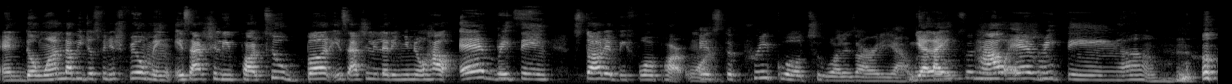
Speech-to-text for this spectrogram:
and the one that we just finished filming is actually part two. But it's actually letting you know how everything it's, started before part one. It's the prequel to what is already out. Yeah, like how everything.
